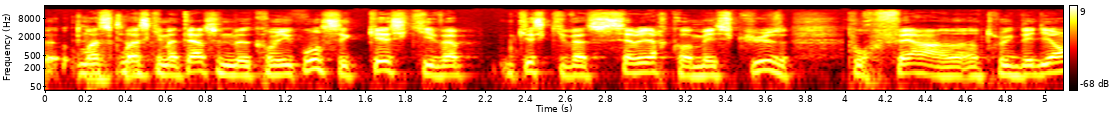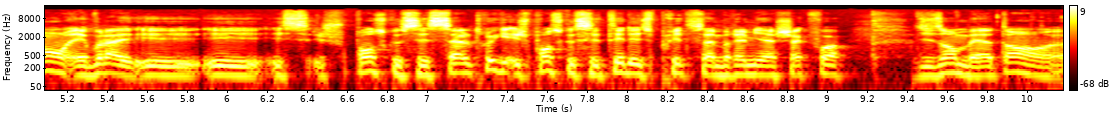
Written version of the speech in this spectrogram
Euh, moi, ce- moi, ce qui m'intéresse le Necronomicon, c'est qu'est-ce qui va, qu'est-ce qui va se servir comme excuse pour faire un, un truc délirant. Et voilà. Et, et- et c'est- je pense que c'est ça le truc. Et je pense que c'était l'esprit de Sam Raimi à chaque fois, disant mais attends, euh,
